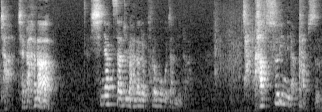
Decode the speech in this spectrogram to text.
자, 제가 하나 신약사주를 하나를 풀어보고자 합니다. 자, 갑술입니다. 갑술.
